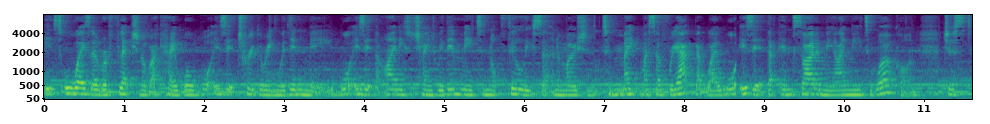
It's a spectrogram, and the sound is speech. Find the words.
it's always a reflection of okay well what is it triggering within me? What is it that i need to change within me to not feel these certain emotions? To make myself react that way what is it that inside of me i need to work on? Just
